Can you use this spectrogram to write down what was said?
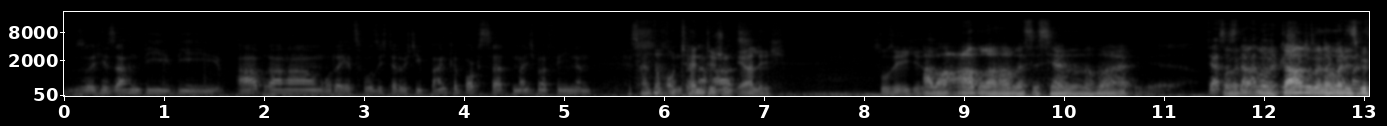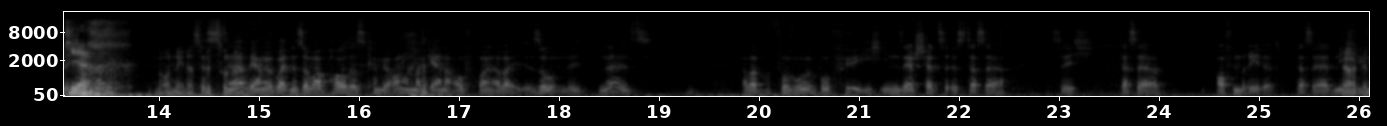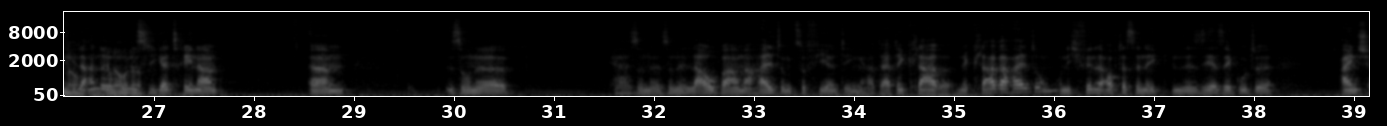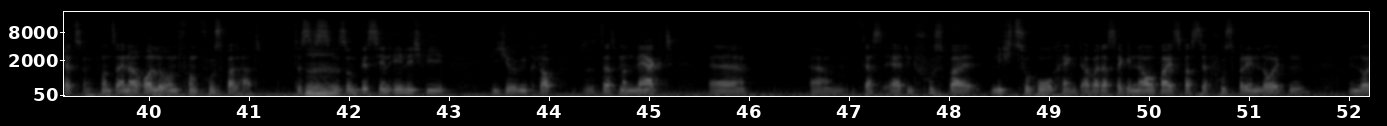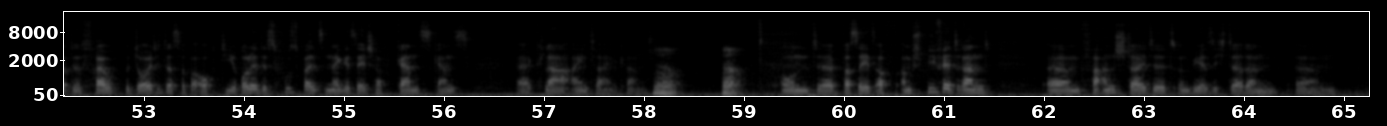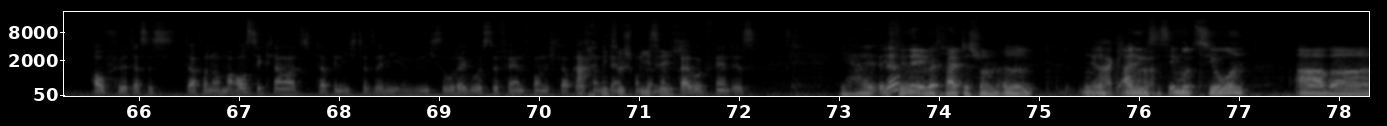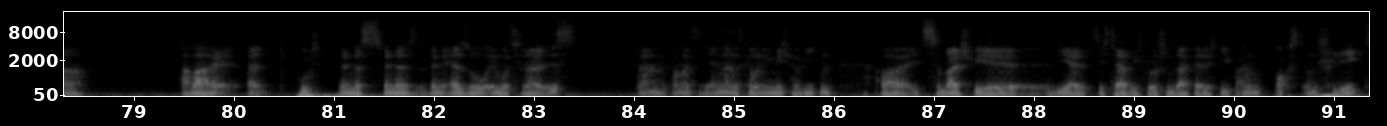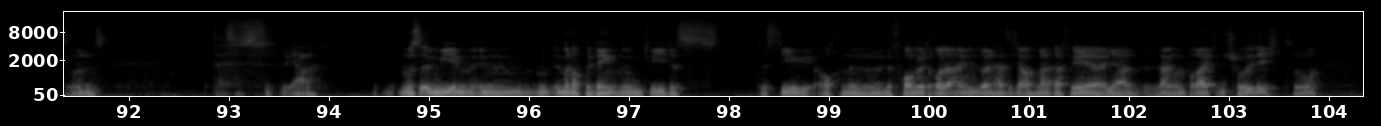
solche Sachen wie, wie Abraham oder jetzt, wo sich da durch die Bank geboxt hat, manchmal finde ich dann. Es ist einfach authentisch und ehrlich. So sehe ich es. Aber Abraham, es ist ja nur nochmal das ist eine andere darüber nochmal diskutieren. Oh nee, das, das wird so ne, Wir haben ja bald eine Sommerpause, das können wir auch nochmal gerne aufräumen. Aber so, ne, es, aber wo, wofür ich ihn sehr schätze, ist, dass er sich, dass er offen redet. Dass er nicht ja, wie genau, viele andere genau Bundesliga-Trainer ähm, so eine ja, so eine, so eine lauwarme Haltung zu vielen Dingen hat. Er hat eine klare, eine klare Haltung und ich finde auch, dass er eine, eine sehr, sehr gute Einschätzung von seiner Rolle und vom Fußball hat. Das mhm. ist so ein bisschen ähnlich wie, wie Jürgen Klopp, dass man merkt, äh, ähm, dass er den Fußball nicht zu hoch hängt, aber dass er genau weiß, was der Fußball den Leuten, den Leuten in Freiburg bedeutet, dass aber auch die Rolle des Fußballs in der Gesellschaft ganz, ganz äh, klar einteilen kann. Ja, ja. Und äh, was er jetzt auf, am Spielfeldrand ähm, veranstaltet und wie er sich da dann ähm, aufführt, das ist davon nochmal ausgeklammert. Da bin ich tatsächlich nicht so der größte Fan von. Ich glaube, er ist ein Fan so von, wenn man Freiburg-Fan ist. Ja, Bitte? ich finde, er übertreibt es schon. Also ja, einiges ist Emotion, aber aber äh, gut, wenn das, wenn das, wenn er so emotional ist, dann kann man es nicht ändern, das kann man ihm nicht verbieten. Aber jetzt zum Beispiel, wie er sich da, wie Flo schon sagt, er durch die Bank boxt und schlägt und das ist, ja, muss irgendwie im, im, immer noch bedenken, irgendwie, dass, dass die auch eine, eine Vorbildrolle einnehmen sollen. Hat sich auch dafür ja lang und breit entschuldigt, so.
